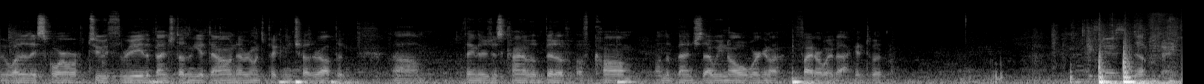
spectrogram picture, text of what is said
whether they score two, three, the bench doesn't get down. Everyone's picking each other up, and um, I think there's just kind of a bit of, of calm on the bench that we know we're gonna fight our way back into it. Yep.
